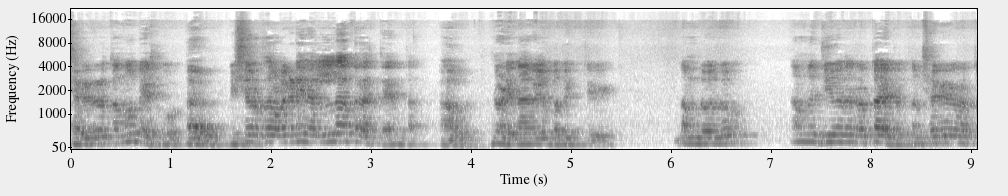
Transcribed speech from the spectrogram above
ಶರೀರಥನೂ ಬೇಕು. ವಿಶ್ವರಥ ಒಳಗಡೆ ಇವೆಲ್ಲ ಬರುತ್ತೆ ಅಂತ. ಹೌದು. ನೋಡಿ ನಾವೆಲ್ಲ ಬದುಕ್ತೀವಿ. ನಮ್ದೊಂದು ಒಂದು ನಮ್ದು ಜೀವನ ರಥ ಇದು. ನಮ್ಮ ಶರೀರ ರಥ.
